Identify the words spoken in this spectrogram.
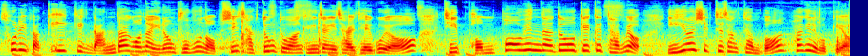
소리가 끽끽 난다거나 이런 부분 없이 작동 또한 굉장히 잘 되고요. 뒷 범퍼 휀다도 깨끗하며 2열 시트 상태 한번 확인해 볼게요.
